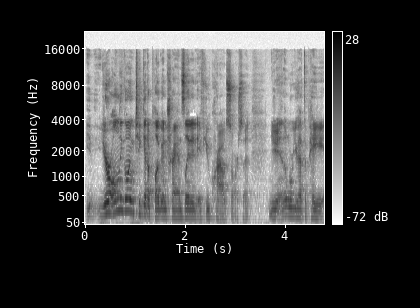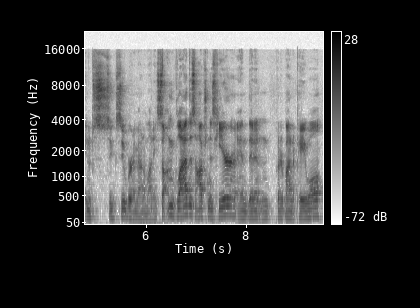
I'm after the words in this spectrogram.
you're only going to get a plugin translated if you crowdsource it you, or you have to pay an exuberant amount of money. So I'm glad this option is here and they didn't put it behind a paywall.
